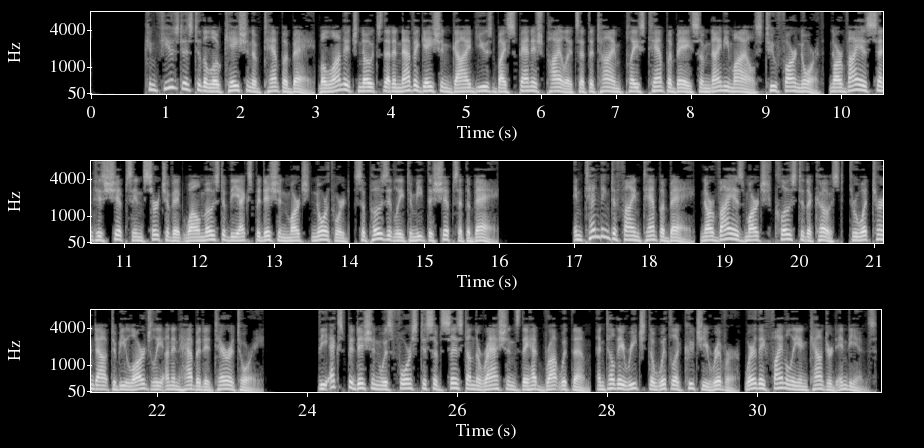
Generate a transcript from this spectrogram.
Confused as to the location of Tampa Bay Milanich notes that a navigation guide used by Spanish pilots at the time placed Tampa Bay some 90 miles too far north. Narváez sent his ships in search of it while most of the expedition marched northward, supposedly to meet the ships at the bay. Intending to find Tampa Bay, Narváez marched close to the coast, through what turned out to be largely uninhabited territory. The expedition was forced to subsist on the rations they had brought with them, until they reached the Withlacoochee River, where they finally encountered Indians.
